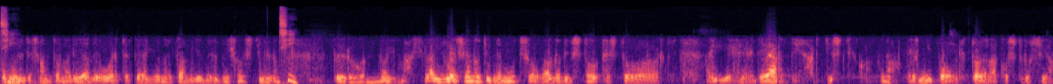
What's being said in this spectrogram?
como el de Santa María de Huerta, que hay uno también del mismo estilo. Sí. Pero no hay más. La iglesia no tiene mucho valor esto, esto eh, de arte artístico. No, es muy pobre toda la construcción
